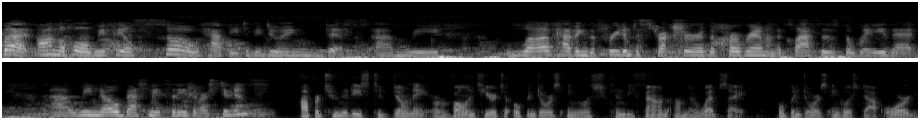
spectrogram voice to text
but on the whole, we feel so happy to be doing this. Um, we love having the freedom to structure the program and the classes the way that uh, we know best meets the needs of our students. Opportunities to donate or volunteer to Open Doors English can be found on their website, opendoorsenglish.org,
